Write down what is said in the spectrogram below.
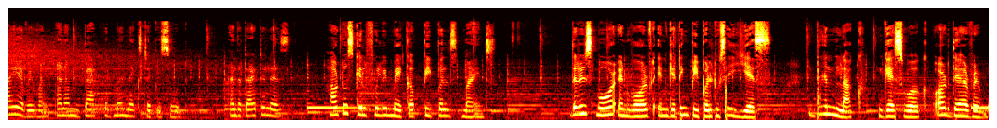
Hi everyone, and I'm back with my next episode. And the title is How to Skillfully Make Up People's Minds. There is more involved in getting people to say yes than luck, guesswork, or their whim.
